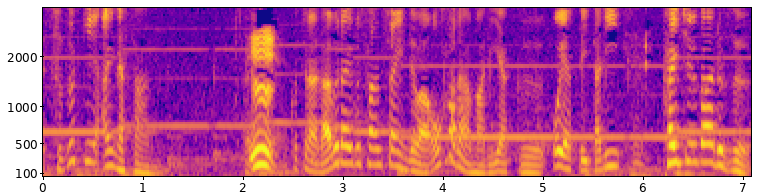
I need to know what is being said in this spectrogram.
鈴木愛奈さん。えーうんこちら、ラブライブサンシャインでは、小原鞠莉役をやっていたり、うん怪獣ガールズ、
